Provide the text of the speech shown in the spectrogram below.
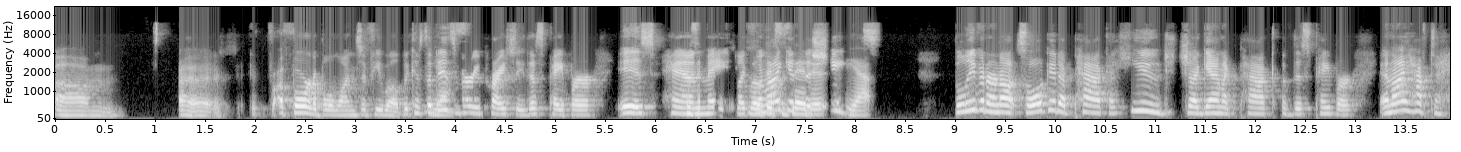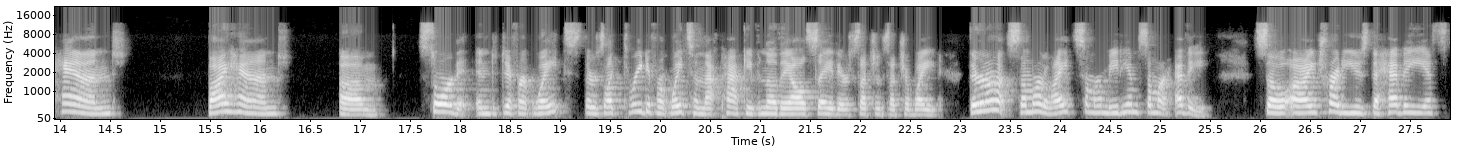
um, uh, affordable ones, if you will, because it Yes. is very pricey. This paper is handmade. Like well, when I get the sheets, yeah. believe it or not, so I'll get a pack, a huge, gigantic pack of this paper, and I have to hand by hand um sort it into different weights. There's like three different weights in that pack, even though they all say there's such and such a weight. They're not. Some are light, some are medium, some are heavy. So I try to use the heaviest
